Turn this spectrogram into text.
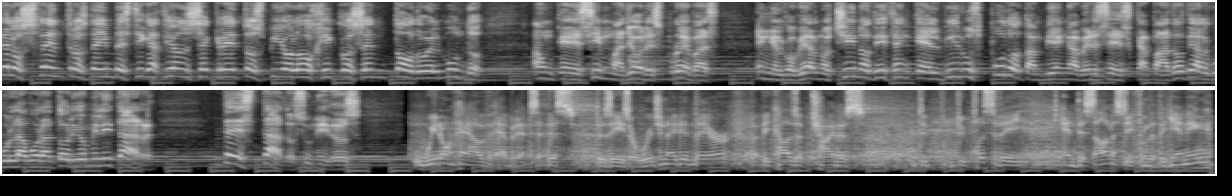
de los centros de investigación secretos biológicos en todo el mundo, aunque sin mayores pruebas, En el gobierno chino dicen que el virus pudo también haberse escapado de algún laboratorio militar de Estados Unidos. We don't have evidence that this disease originated there, but because of China's du duplicity and dishonesty from the beginning,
